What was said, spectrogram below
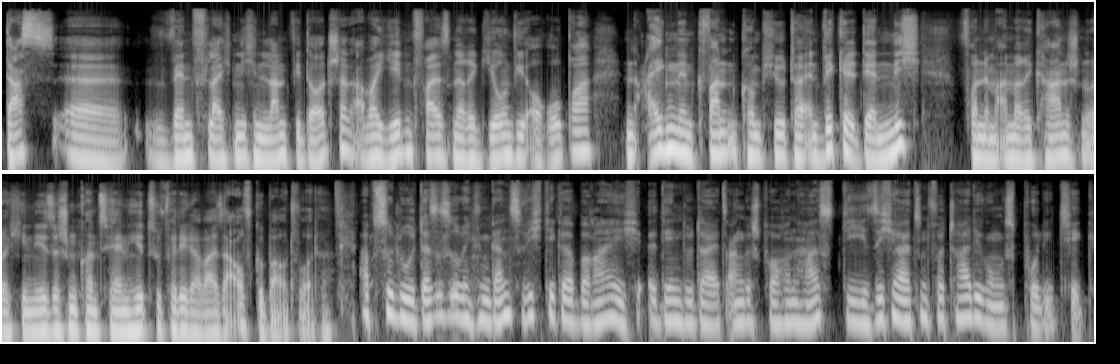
dass, äh, wenn vielleicht nicht ein Land wie Deutschland, aber jedenfalls eine Region wie Europa einen eigenen Quantencomputer entwickelt, der nicht von einem amerikanischen oder chinesischen Konzern hier zufälligerweise aufgebaut wurde. Absolut. Das ist übrigens ein ganz wichtiger Bereich, den du da jetzt angesprochen angesprochen hast, die Sicherheits- und Verteidigungspolitik,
